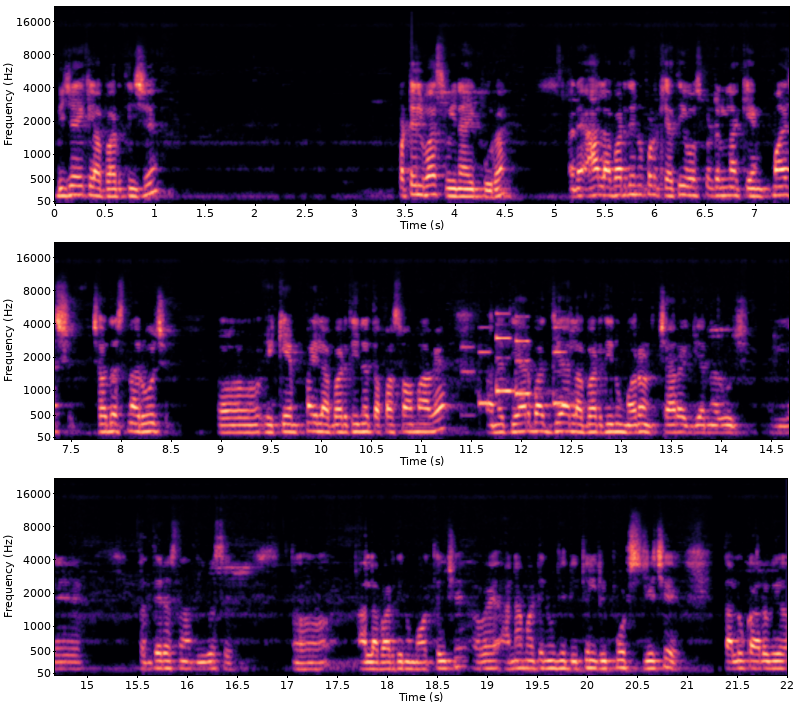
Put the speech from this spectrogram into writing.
બીજા એક લાભાર્થી છે, પટેલવાસ વિનાયકપુરા. અને આ લાભાર્થીનું પણ ખ્યાતિ હોસ્પિટલના કેમ્પમાં જ છ દસના રોજ એ કેમ્પમાં લાભાર્થીને તપાસવામાં આવ્યા અને ત્યારબાદ જે આ લાભાર્થીનું મરણ ચાર અગિયારના રોજ, એટલે ધનતેરસના દિવસે આ લાભાર્થીનું મોત થયું છે. હવે આના માટેનું જે ડિટેલ રિપોર્ટ્સ જે છે, તાલુકા આરોગ્ય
